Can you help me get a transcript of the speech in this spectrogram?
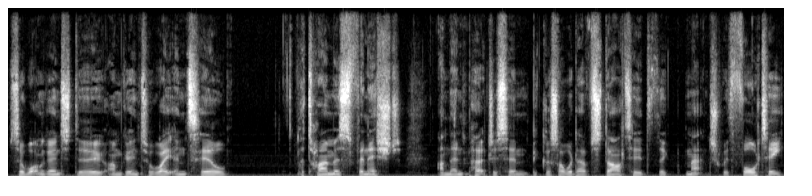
So what I'm going to do, I'm going to wait until the timer's finished and then purchase him because I would have started the match with 40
